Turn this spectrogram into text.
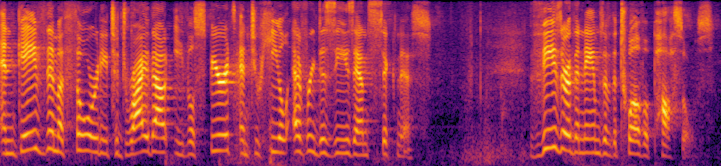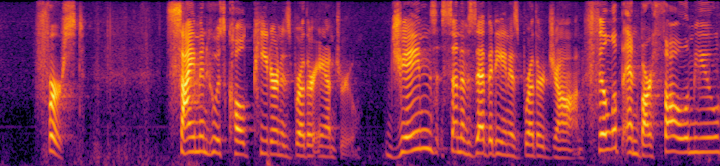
and gave them authority to drive out evil spirits and to heal every disease and sickness. These are the names of the 12 apostles. First, Simon, who is called Peter, and his brother Andrew. James, son of Zebedee, and his brother John. Philip and Bartholomew.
